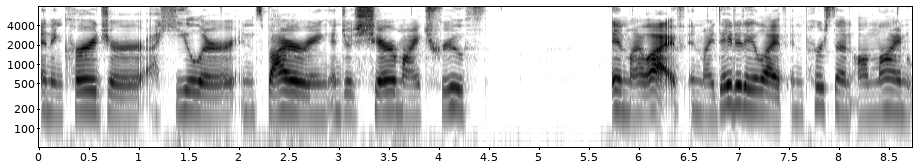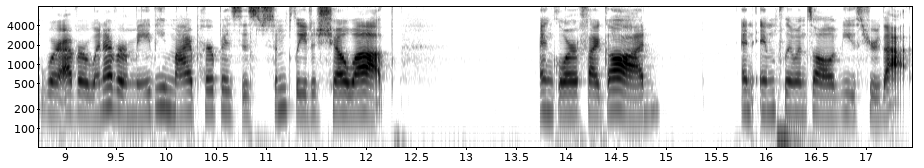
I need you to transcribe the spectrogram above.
an encourager, a healer, inspiring, and just share my truth in my life, in my day to day life, in person, online, wherever, whenever. Maybe my purpose is simply to show up and glorify God and influence all of you through that.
